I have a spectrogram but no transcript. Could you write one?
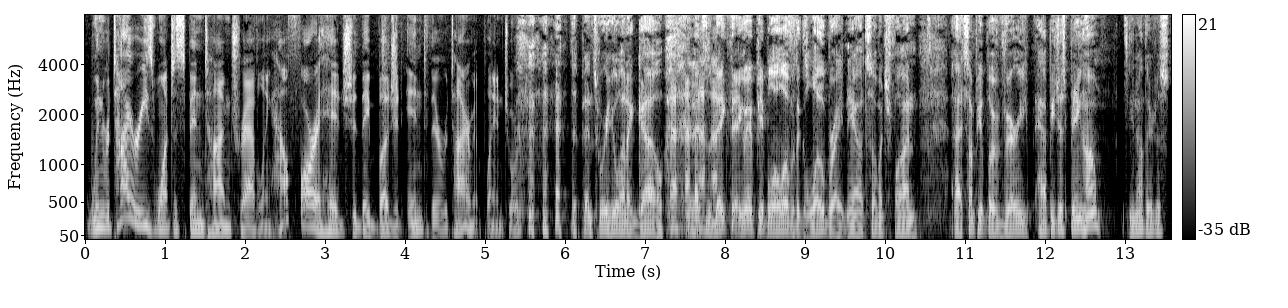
When retirees want to spend time traveling, how far ahead should they budget into their retirement plan, George? Depends where you want to go. That's the big thing. We have people all over the globe right now. It's so much fun. Uh, some people are very happy just being home. You know, they're just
